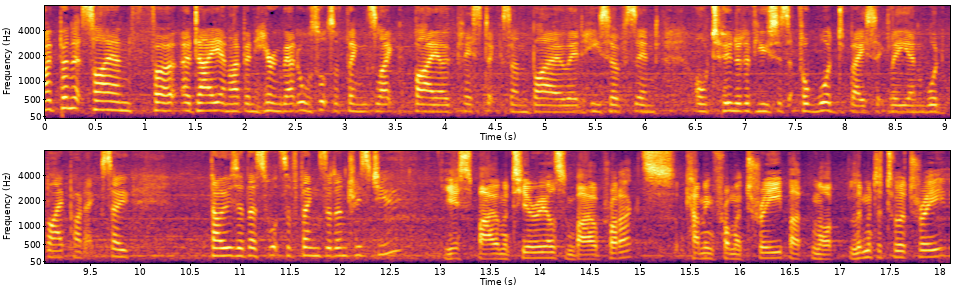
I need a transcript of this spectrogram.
I've been at Scion for a day and I've been hearing about all sorts of things like bioplastics and bioadhesives and alternative uses for wood, basically, and wood byproducts. So, those are the sorts of things that interest you? Yes, biomaterials and bioproducts coming from a tree, but not limited to a tree.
